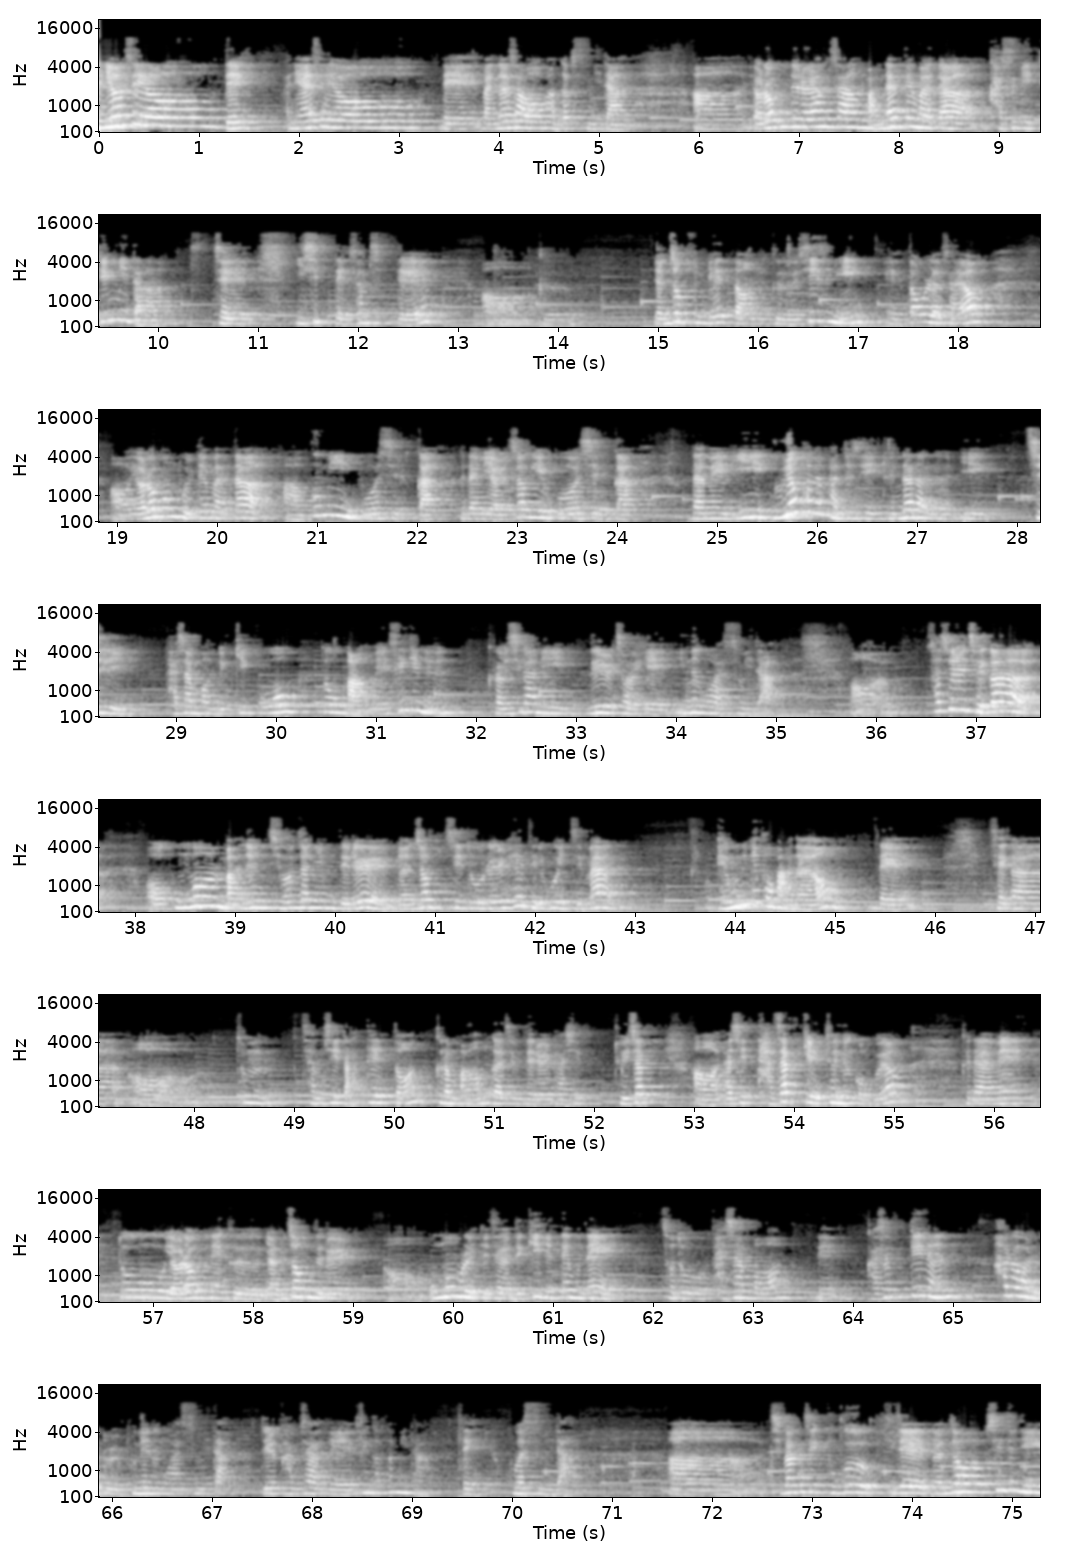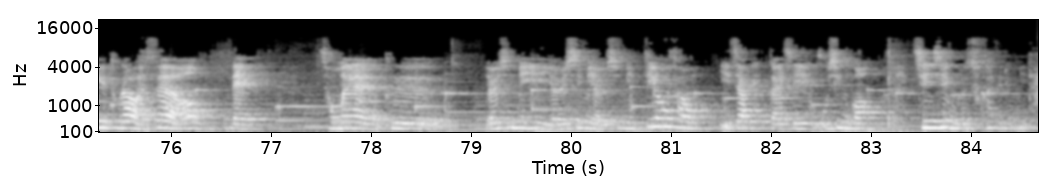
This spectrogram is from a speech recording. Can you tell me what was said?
안녕하세요. 네, 안녕하세요. 네, 만나서 반갑습니다. 아, 여러분들을 항상 만날 때마다 가슴이 뜁니다. 제 20대, 30대, 어, 그, 면접 준비했던 그 시즌이 예, 떠올라서요. 어, 여러 번 볼 때마다 아, 꿈이 무엇일까, 그 다음에 열정이 무엇일까, 그 다음에 이 노력하면 반드시 된다라는 이 진리, 다시 한번 느끼고 또 마음에 새기는 그런 시간이 늘 저에게 있는 것 같습니다. 어, 사실 제가 어, 공무원 많은 지원자님들을 면접 지도를 해드리고 있지만 배우는 게 더 많아요. 네, 제가 어, 좀 잠시 나태했던 그런 마음가짐들을 다시 되잡, 어, 다시 다잡게 되는 거고요. 그 다음에 또 여러분의 그 열정들을 어, 온몸으로 이렇게 제가 느끼기 때문에 저도 다시 한번 네, 가슴 뛰는 하루하루를 보내는 것 같습니다. 늘 감사하게 생각합니다. 네, 고맙습니다. 아, 지방직 9급 이제 면접 시즌이 돌아왔어요. 네, 정말 그 열심히 열심히 열심히 뛰어서 이 자리까지 오신 거 진심으로 축하드립니다.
